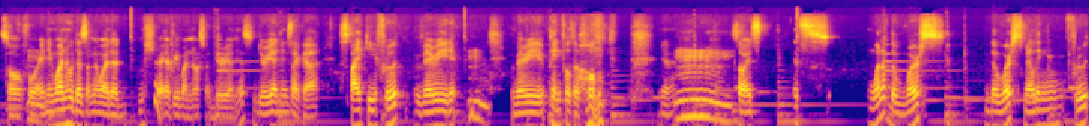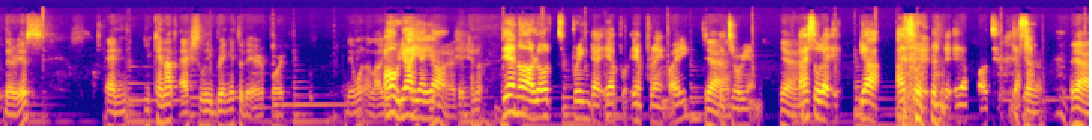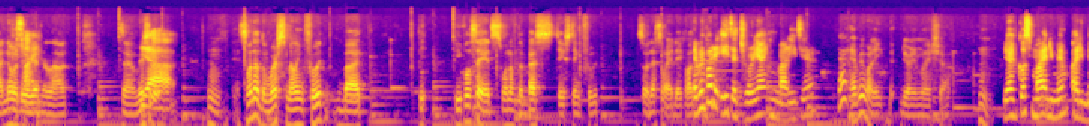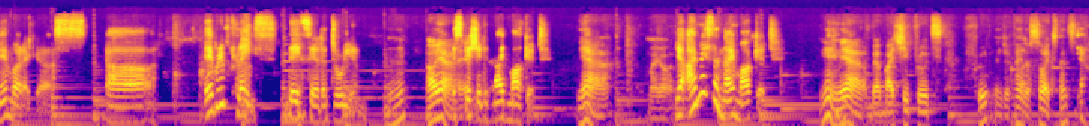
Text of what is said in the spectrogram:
So for Mm. anyone who doesn't know what a, I'm sure everyone knows what durian is. Durian is like a spiky fruit, very Mm. very painful to hold. yeah. Mm. So it's it's one of the worst the worst smelling fruit there is, and you cannot actually bring it to the airport. They won't allow you. Oh, yeah, bring- yeah, yeah. They cannot. They're not allowed to bring the air, airplane, right? Yeah, The durian. Yeah, I saw that. Yeah, I saw it in the airport. That's yeah, yeah. No It's durian allowed. So yeah. Mm, it's one of the worst smelling fruit, but pe- people say it's one of the best tasting fruit. So that's why they call it. Everybody eat a durian in Malaysia. Yeah, everybody during Malaysia. Yeah, because my remember I remember like uh, uh every place they sell the durian, hmm Oh yeah, especially the night market. yeah. My God. Yeah, I miss the night market. Mm, yeah, buy cheap fruits. Fruit in Japan is so expensive. Yeah.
